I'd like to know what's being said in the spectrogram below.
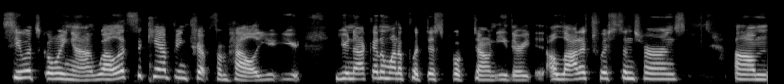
see what's going on. Well, it's the camping trip from hell. You you you're not going to want to put this book down either. A lot of twists and turns. Um,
